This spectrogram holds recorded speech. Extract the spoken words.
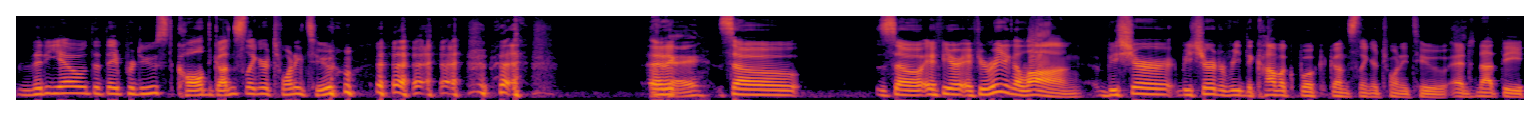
video that they produced called gunslinger 22 and it, Okay, so so if you're if you're reading along be sure be sure to read the comic book gunslinger 22 and not the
